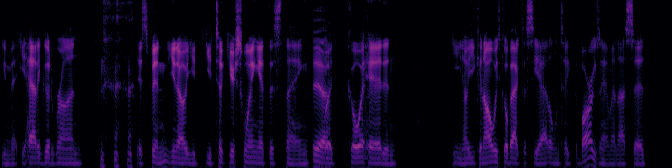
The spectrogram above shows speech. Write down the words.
You met, you had a good run. it's been, you know, you you took your swing at this thing. Yeah. But go ahead and you know, you can always go back to Seattle and take the bar exam. And I said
